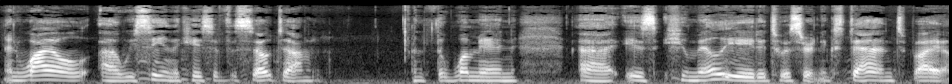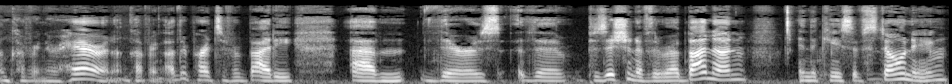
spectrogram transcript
And while uh, we see in the case of the Sotah, the woman uh, is humiliated to a certain extent by uncovering her hair and uncovering other parts of her body. Um, there's the position of the Rabbanan in the case of stoning,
